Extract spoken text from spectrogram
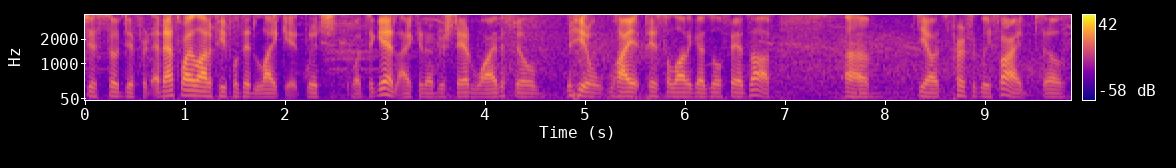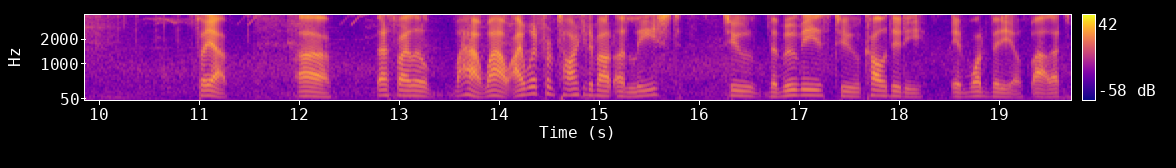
just so different. And that's why a lot of people didn't like it, which, once again, I can understand why the film, you know, why it pissed a lot of Godzilla fans off. Um, you know, it's perfectly fine. So, so yeah. Uh, that's my little, wow, wow. I went from talking about Unleashed to the movies to Call of Duty in one video. Wow, that's,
